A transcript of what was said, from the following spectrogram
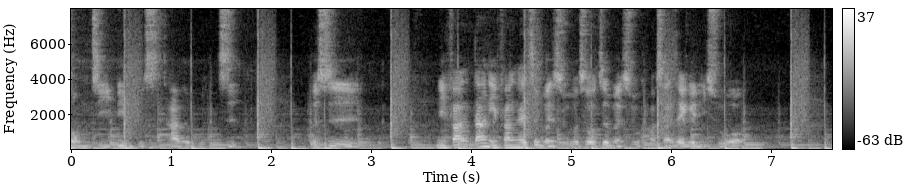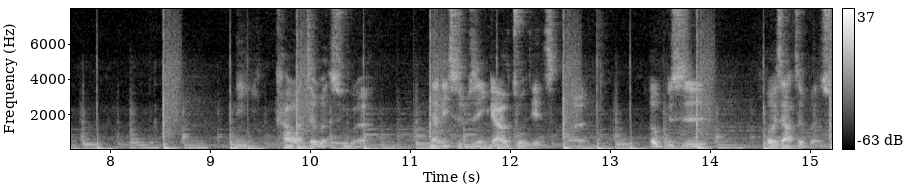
冲击，并不是它的文字，而是你翻当你翻开这本书的时候，这本书好像在跟你说。你看完这本书了，那你是不是应该要做点什么了，而不是合上这本书，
